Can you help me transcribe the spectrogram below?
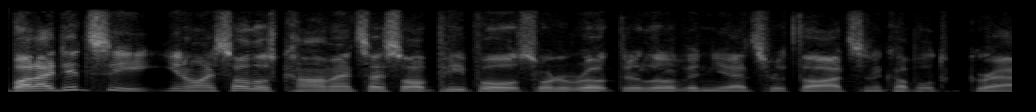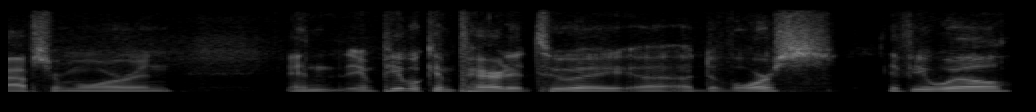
But I did see, you know, I saw those comments. I saw people sort of wrote their little vignettes or thoughts and a couple of graphs or more, and and you know, people compared it to a, a, divorce, if you will,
